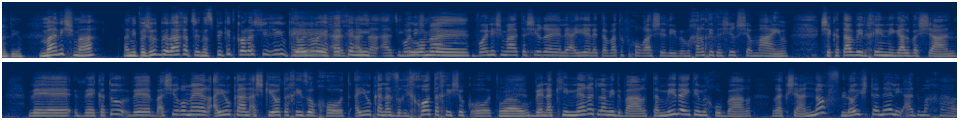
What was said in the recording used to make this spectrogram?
מדהים. מה נשמע? אני פשוט בלחץ שנספיק את כל השירים, כי אוי ואבוי, איך אני אגרום ל... בואי נשמע את השיר לאיילת, הבת הבכורה שלי, ובחרתי את השיר שמיים, שכתב והלחין יגאל בשן, וכתוב, והשיר אומר, היו כאן השקיעות הכי זורחות, היו כאן הזריחות הכי שוקעות, בין הכנרת למדבר, תמיד הייתי מחובר, רק שהנוף לא ישתנה לי עד מחר.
